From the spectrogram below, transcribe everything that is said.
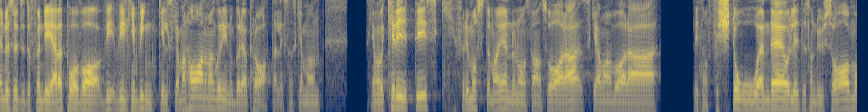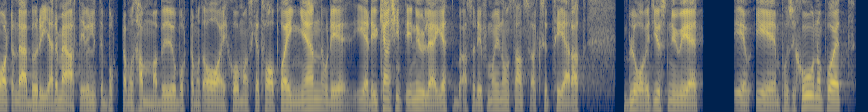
ändå suttit och funderat på vad, vilken vinkel ska man ha när man går in och börjar prata. Liksom. Ska, man, ska man vara kritisk? För det måste man ju ändå någonstans vara. Ska man vara liksom förstående och lite som du sa Mårten där började med att det är väl inte borta mot Hammarby och borta mot AIK man ska ta poängen och det är det ju kanske inte i nuläget. Alltså det får man ju någonstans acceptera att Blåvitt just nu är, är, är en position och på ett,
